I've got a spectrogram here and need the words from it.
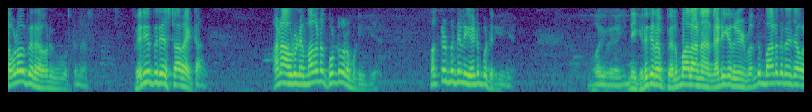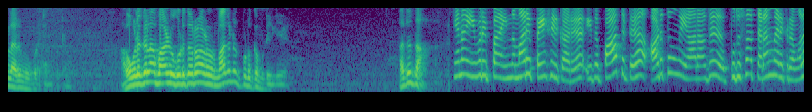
எவ்வளோ பேர் அறிமுகப்படுத்தினார்? பெரிய பெரிய ஸ்டார் ஆயிட்டாங்க. ஆனால் அவருடைய மகனை கொண்டு வர முடியலையே. மக்கள் மத்தியில் எடுபடலையே. இன்னைக்கு இருக்கிற பெரும்பாலான நடிகர்கள் வந்து பாரதி ராஜாவால் அறிமுகப்படுத்தப்பட்டாங்க அவங்களுக்கெல்லாம் வாழ்வு கொடுத்தவரோ அவர் மகனுக்கு கொடுக்க முடியலையே. அதுதான். ஏன்னா இவர் இப்ப இந்த மாதிரி பேசியிருக்காரு. இதை பார்த்துட்டு அடுத்தவங்க யாராவது புதுசா திறமை இருக்கிறவங்கள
